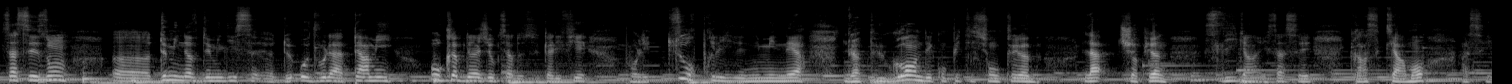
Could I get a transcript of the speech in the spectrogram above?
Sa saison 2009-2010 euh, de haute volée a permis au club de la Géoxer de se qualifier pour les tours préliminaires de la plus grande des compétitions club la Champions League. Hein, et ça, c'est grâce clairement à ses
